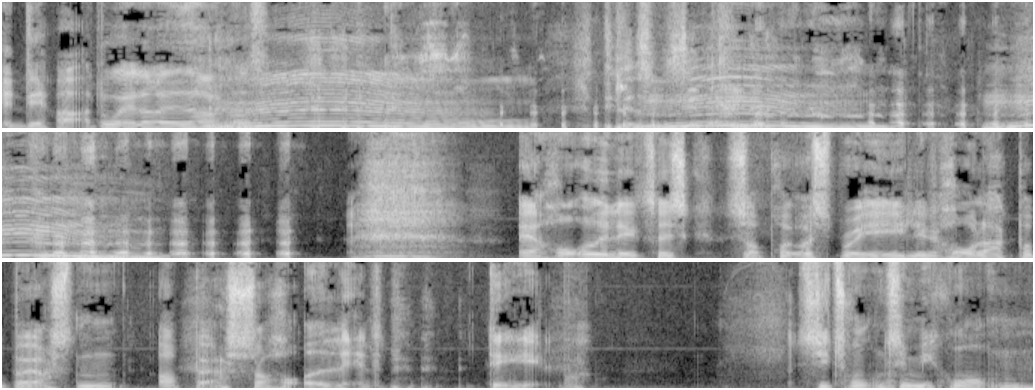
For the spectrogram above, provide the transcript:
Men det har du allerede, Anders ligesom sidder mm. Er håret elektrisk, så prøv at spraye lidt hårlak på børsten. Og børst så håret lidt. Det hjælper. Citron til mikroovnen.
